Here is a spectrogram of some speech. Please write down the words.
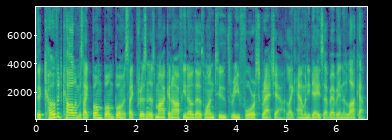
The COVID column is like boom, boom, boom. It's like prisoners marking off, you know, those one, two, three, four, scratch out, like how many days I've ever been in lockup.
